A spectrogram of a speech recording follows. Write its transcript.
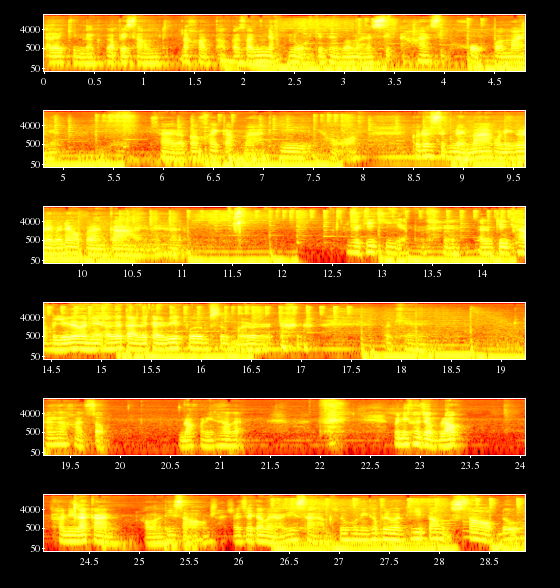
อะไรกินแล้วก็ไปซ้อมละครต่อก็ซ้อมหนักหน่วงจนถึงประมาณสิบห้าสิบหกประมาณเนี้ยใช่แล้วก็ค่อยกลับมาที่หอ ก็รู้สึกเหนื่อยมากวันนี้ก็เลยไม่ได้ออกกำลังกายนะฮะรู้สึกขี้เกียจเออกินข้าวไปเยอะด้วยวันนี้เออแต่ละแคลอรี่เพิ่มสูงมากโอเคท่านก็ขอจบบล็อกวันนี้เท่ากันวันนี้ขอจบบล็อกเท่านี้ละกัน ของวันที่สองไว้เจอกันใหม่วันที่สามซึ่งพรุ่งนี้ก็เป็นวันที่ต้องสอบด้วย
